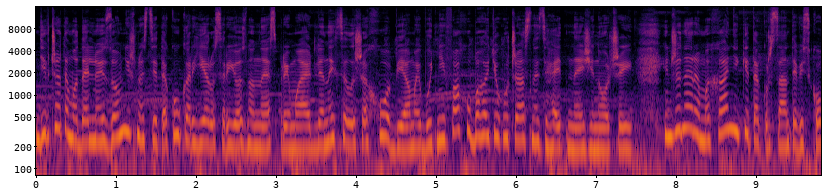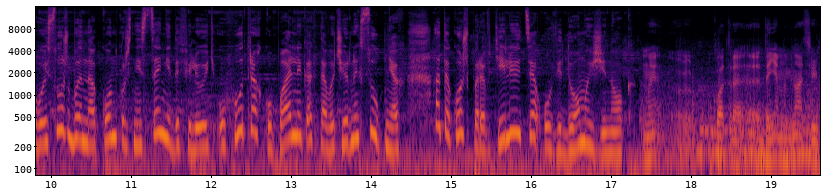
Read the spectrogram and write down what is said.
Дівчата модельної зовнішності таку кар'єру серйозно не сприймають. Для них це лише хобі, а майбутній фах у багатьох учасниць геть не жіночий. Інженери, механіки та курсанти військової служби на конкурсній сцені дефілюють у хутрах, купальниках та вечірних сукнях, а також перевтілюються у відомих жінок. Ми е, котре е, даємо номінацію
